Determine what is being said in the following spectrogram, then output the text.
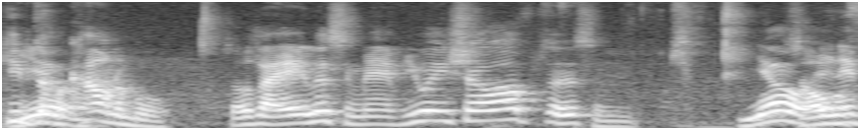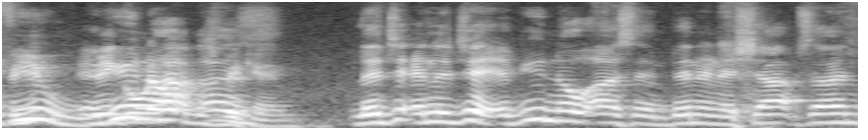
Keeps them accountable. So it's like, hey, listen, man, if you ain't show up, listen, yo it's and if for you, you. You if you going know out this us, weekend. legit and legit if you know us and been in the shop son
